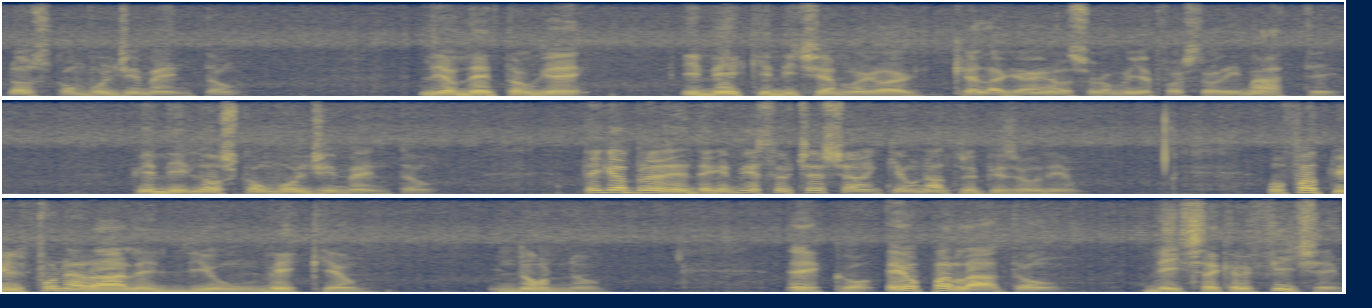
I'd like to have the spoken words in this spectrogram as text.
lo sconvolgimento. Le ho detto che i vecchi dicevano che la- che la Gargana e la sua moglie fossero dei matti, quindi lo sconvolgimento. Tenga presente che mi è successo anche un altro episodio. Ho fatto il funerale di un vecchio, il nonno, ecco, e ho parlato dei sacrifici,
